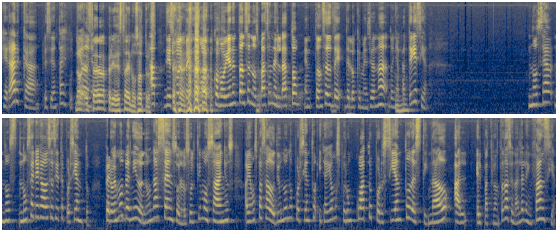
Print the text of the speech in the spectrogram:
Jerarca, presidenta ejecutiva. No, esta es la periodista de nosotros. Ah, disculpe, como, bien entonces nos pasan el dato entonces de, de lo que menciona doña Patricia no se, ha, no, se ha llegado a ese 7%, pero hemos venido en un ascenso en los últimos años, habíamos pasado de un 1% y ya íbamos por un 4% destinado al el Patronato Nacional de la Infancia.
